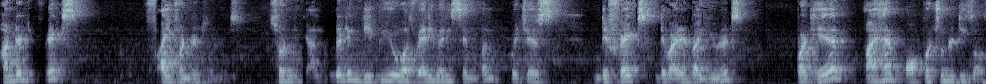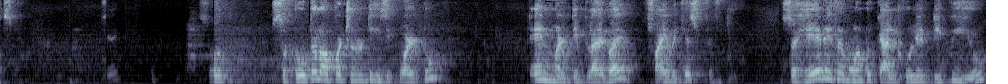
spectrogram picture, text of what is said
100 defects, 500 units. So calculating DPU was very, very simple, which is defects divided by units. But here I have opportunities also. Okay. So, so total opportunity is equal to 10 multiplied by 5, which is 50. So here, if I want to calculate DPU,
